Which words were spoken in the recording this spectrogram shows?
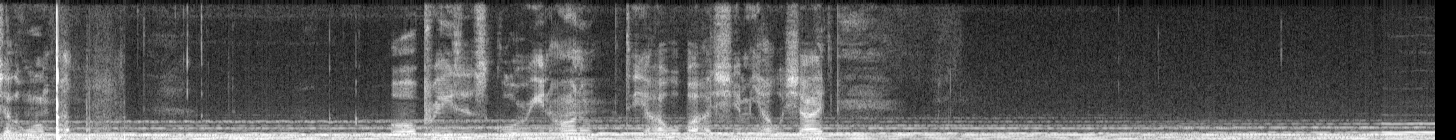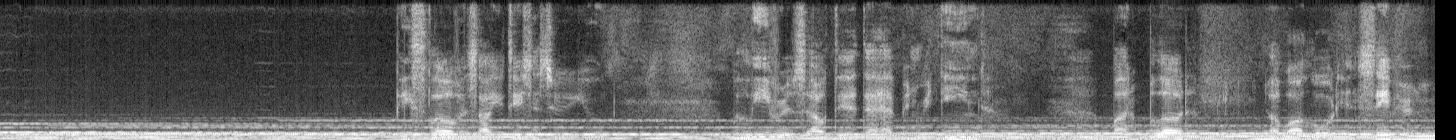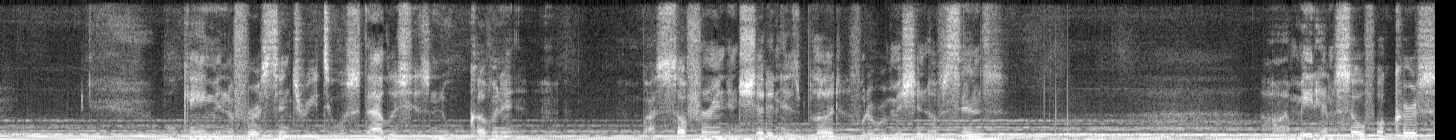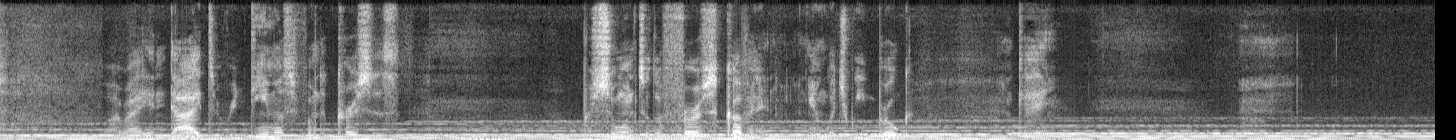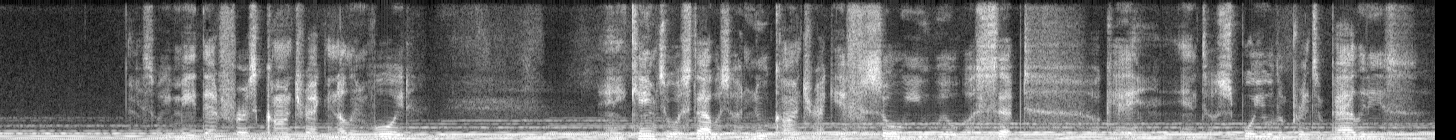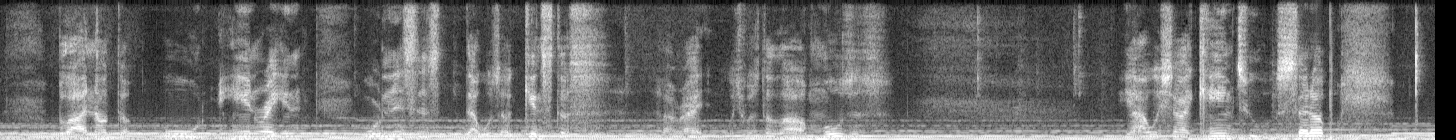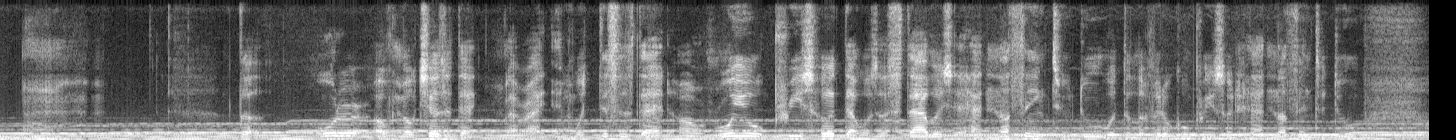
Shalom. All praises, glory, and honor to Yahawah Bahasham Yahawashi. Peace, love, and salutations to you believers out there that have been redeemed by the blood of our Lord and Savior first century to establish his new covenant by suffering and shedding his blood for the remission of sins. Uh, made himself a curse, all right, and died to redeem us from the curses pursuant to the first covenant in which we broke. Contract null and void. And he came to establish a new contract, if so you will accept, okay, and to spoil the principalities, blotting out the old handwriting ordinances that was against us, all right, which was the law of Moses. Yeah, I wish I came to set up Melchizedek, all right, and what this is that uh, royal priesthood that was established. It had nothing to do with the Levitical priesthood. It had nothing to do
